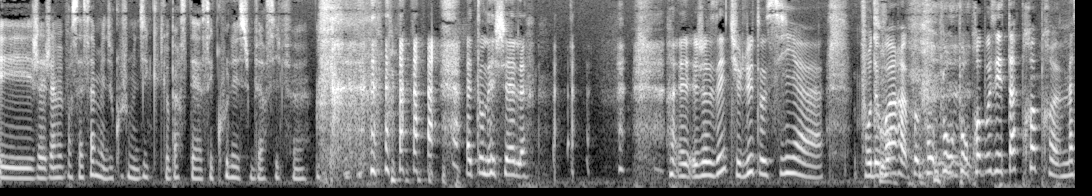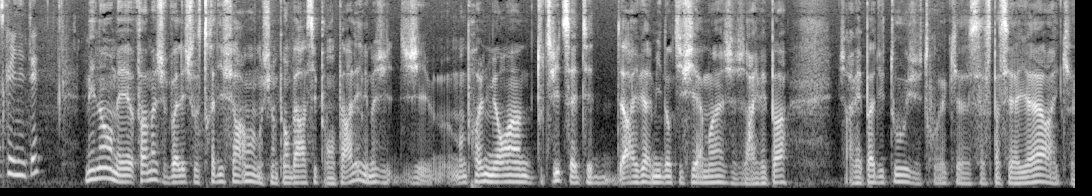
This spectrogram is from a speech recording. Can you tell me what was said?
Et j'avais jamais pensé à ça, mais du coup, je me dis que quelque part c'était assez cool et subversif. euh. À ton échelle. José, tu luttes aussi euh, pour devoir pour, pour- pour- pour proposer ta propre masculinité? Mais non, mais enfin moi je vois les choses très différemment. Moi je suis un peu embarrassé pour en parler, mais moi j'ai, mon problème numéro un tout de suite, ça a été d'arriver à m'identifier à moi. Je- J'arrivais pas, j'arrivais pas du tout. J'ai trouvé que ça se passait ailleurs et que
